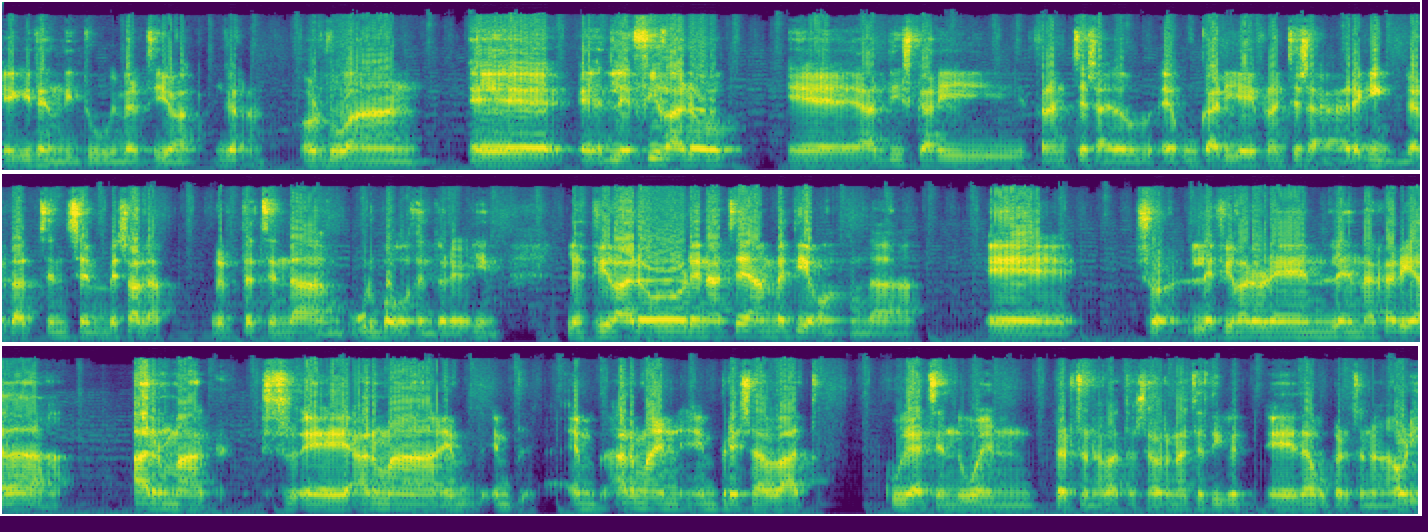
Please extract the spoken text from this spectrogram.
egiten ditu inbertsioak gerran. Orduan e, e, Le Figaro e, aldizkari frantsesa edo egunkari frantsesa erekin gertatzen zen bezala, gertatzen da grupo docentorekin. Le Figaroren atzean beti egon da e, so, Le Figaroren lehendakaria da armak e, arma, em, em, em, arma en, enpresa bat kudeatzen duen pertsona bat, osea horren atzetik e, dago pertsona hori.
